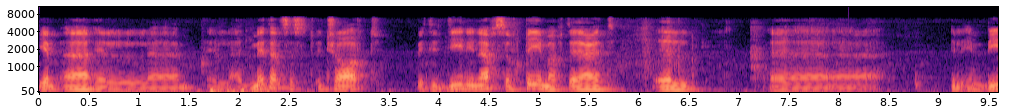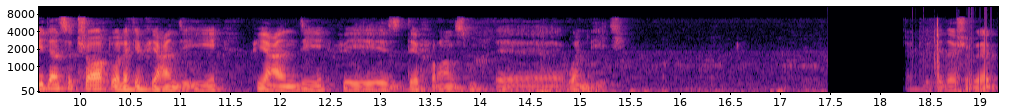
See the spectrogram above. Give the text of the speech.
يبقى ال admittance chart بتديني نفس القيمة بتاعت ال impedance chart ولكن في عندي إيه؟ في عندي phase difference 180 شكل كده يا شباب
